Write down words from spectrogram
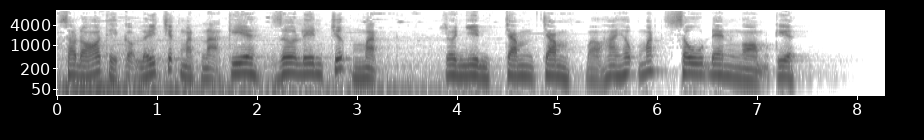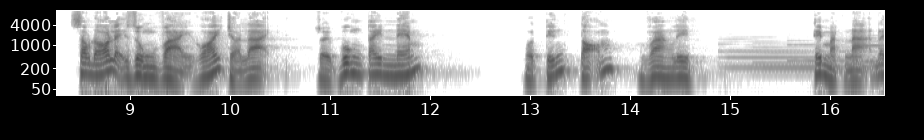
Sau đó thì cậu lấy chiếc mặt nạ kia dơ lên trước mặt, rồi nhìn chăm chăm vào hai hốc mắt sâu đen ngòm kia. Sau đó lại dùng vải gói trở lại, rồi vung tay ném. Một tiếng tõm vang lên. Cái mặt nạ đã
